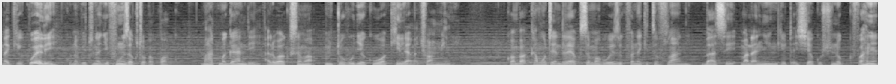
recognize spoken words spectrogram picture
na kikweli kuna vitu najifunza kutoka kwako. Mahatma Gandhi aliwahi kusema mtu huja kuwa kile anachoamini, kwamba kama utaendelea kusema huwezi kufanya kitu fulani, basi mara nyingi utaishia kushindwa kukifanya,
